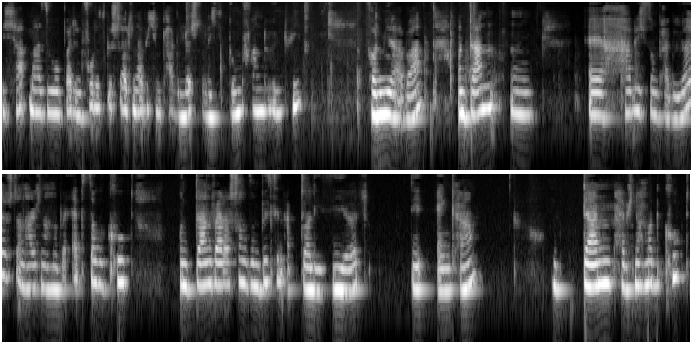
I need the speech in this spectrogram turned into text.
ich habe mal so bei den Fotos geschaut und habe ich ein paar gelöscht, weil ich dumm fand irgendwie. Von mir aber. Und dann hm, äh, habe ich so ein paar gelöscht. Dann habe ich nochmal bei App Store geguckt. Und dann war das schon so ein bisschen aktualisiert, die Anchor. Und dann habe ich nochmal geguckt.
